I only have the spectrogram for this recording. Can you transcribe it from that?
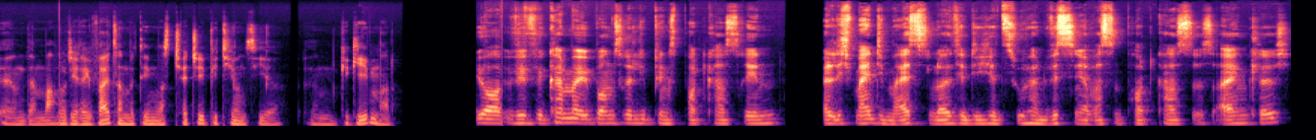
ähm, dann machen wir direkt weiter mit dem, was ChatGPT uns hier ähm, gegeben hat. Ja, wir, wir können mal über unsere Lieblingspodcasts reden. Weil ich meine, die meisten Leute, die hier zuhören, wissen ja, was ein Podcast ist eigentlich.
